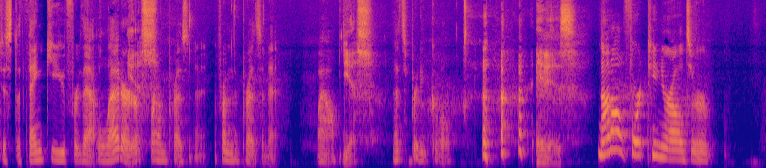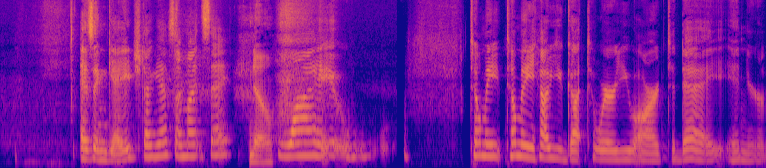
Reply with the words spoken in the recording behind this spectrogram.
just a thank you for that letter Yes. from president from the president. Wow, Yes, that's pretty cool. it is. Not all 14 year olds are as engaged, I guess I might say. No, Why tell me tell me how you got to where you are today in your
